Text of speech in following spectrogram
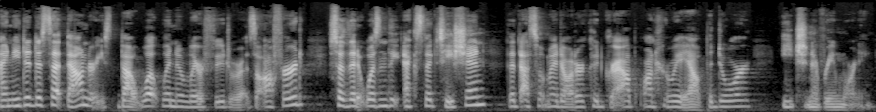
I needed to set boundaries about what, when, and where food was offered so that it wasn't the expectation that that's what my daughter could grab on her way out the door each and every morning.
